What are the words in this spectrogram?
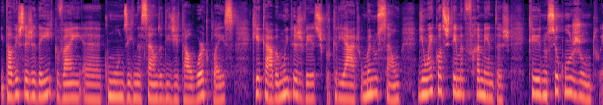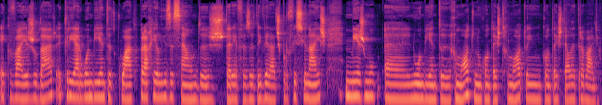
E talvez seja daí que vem a comum designação de Digital Workplace, que acaba muitas vezes por criar uma noção de um ecossistema de ferramentas que, no seu conjunto, é que vai ajudar a criar o ambiente adequado para a realização das tarefas, atividades profissionais, mesmo uh, no ambiente remoto, num contexto remoto, em contexto de teletrabalho.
